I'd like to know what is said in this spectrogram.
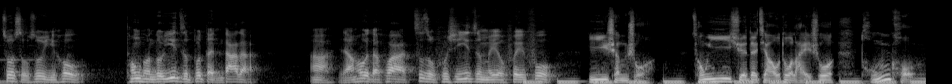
做手术以后，瞳孔都一直不等大的，啊，然后的话，自主呼吸一直没有恢复。医生说，从医学的角度来说，瞳孔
